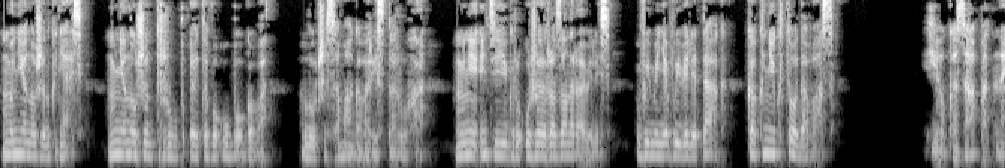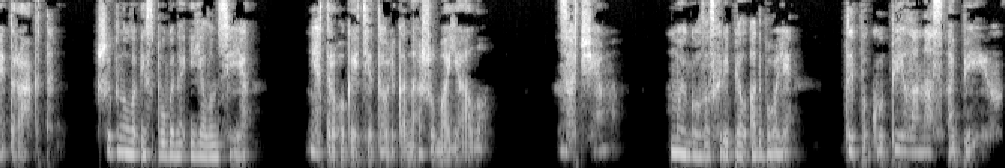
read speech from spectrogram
«Мне нужен князь. Мне нужен труп этого убогого. Лучше сама говори, старуха. Мне эти игры уже разонравились. Вы меня вывели так, как никто до вас». «Юго-западный тракт», — шепнула испуганно и Ялунсия. «Не трогайте только нашу Маялу». «Зачем?» Мой голос хрипел от боли. «Ты погубила нас обеих!»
